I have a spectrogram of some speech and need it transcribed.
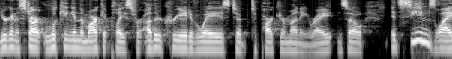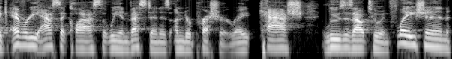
you're going to start looking in the marketplace for other creative ways to to park your money, right? And so it seems like every asset class that we invest in is under pressure, right? Cash loses out to inflation,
